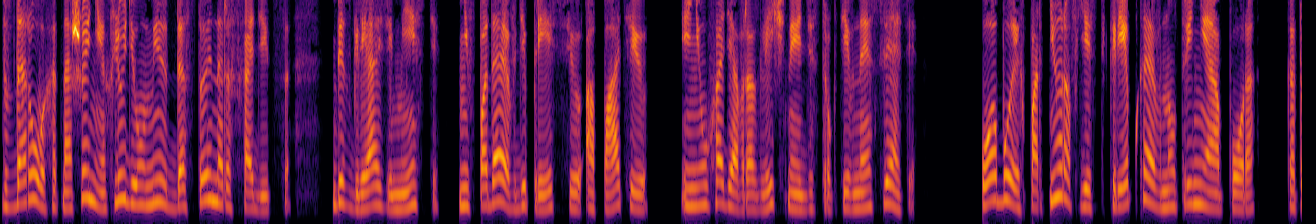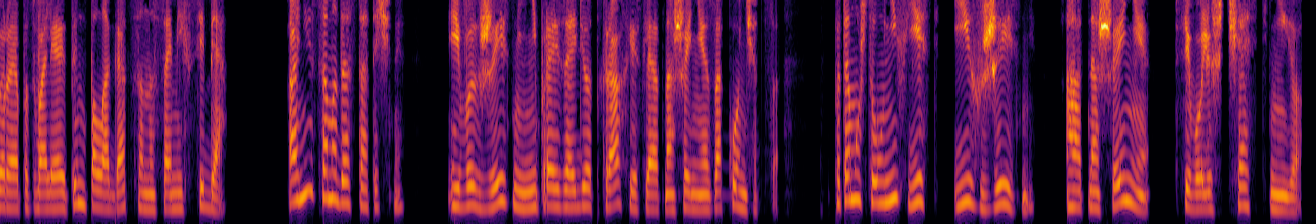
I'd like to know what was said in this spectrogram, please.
В здоровых отношениях люди умеют достойно расходиться, без грязи, мести, не впадая в депрессию, апатию и не уходя в различные деструктивные связи. У обоих партнеров есть крепкая внутренняя опора, которая позволяет им полагаться на самих себя. Они самодостаточны, и в их жизни не произойдет крах, если отношения закончатся, потому что у них есть их жизнь, а отношения — всего лишь часть нее.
